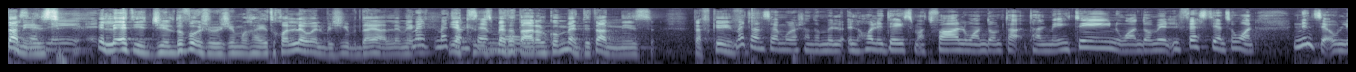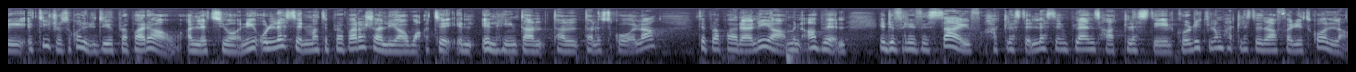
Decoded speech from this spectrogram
ta' nies illi qed jiġġieldu fuq xulxin min ħa jidħol l-ewwel biex jibda jgħallem jekk meta tara l-kummenti tan-nies taf kif. Meta nsemmu għax għandhom il-holidays mat-tfal u għandhom tal-mejtin u għandhom il-festi and so on. Ninsew li t-teachers ukoll iridu jippreparaw għal-lezzjoni u l-lesson ma tippreparax għaliha waqt il-ħin tal-iskola, tipprepara għaliha minn qabel. Jiġifieri fis-sajf ħa tlesti l-lesson plans, ħa tlesti l-curriculum, ħa tlesti dal-affarijiet kollha.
